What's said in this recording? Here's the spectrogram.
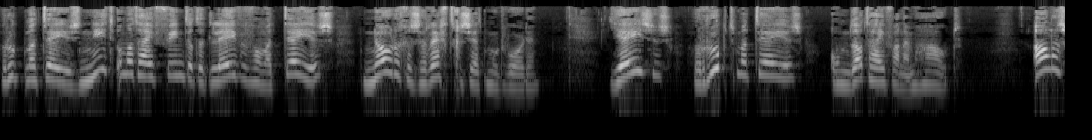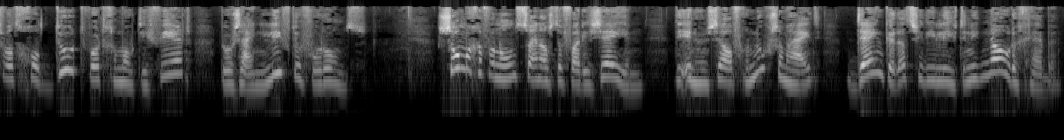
roept Matthäus niet omdat hij vindt dat het leven van Matthäus nodig eens rechtgezet moet worden. Jezus roept Matthäus omdat hij van hem houdt. Alles wat God doet wordt gemotiveerd door zijn liefde voor ons. Sommigen van ons zijn als de fariseeën, die in hun zelfgenoegzaamheid denken dat ze die liefde niet nodig hebben,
